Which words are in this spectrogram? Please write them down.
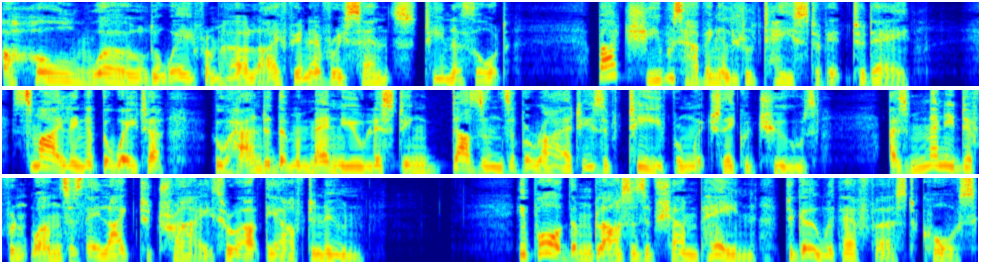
A whole world away from her life in every sense, Tina thought. But she was having a little taste of it today, smiling at the waiter who handed them a menu listing dozens of varieties of tea from which they could choose as many different ones as they liked to try throughout the afternoon. He poured them glasses of champagne to go with their first course,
